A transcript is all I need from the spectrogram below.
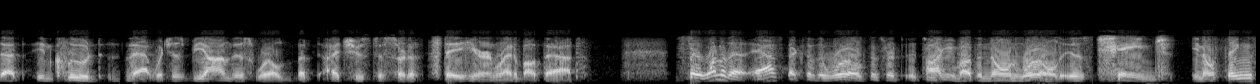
that include that which is beyond this world, but I choose to sort of stay here and write about that. So one of the aspects of the world, since we're talking about the known world, is change. You know, things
